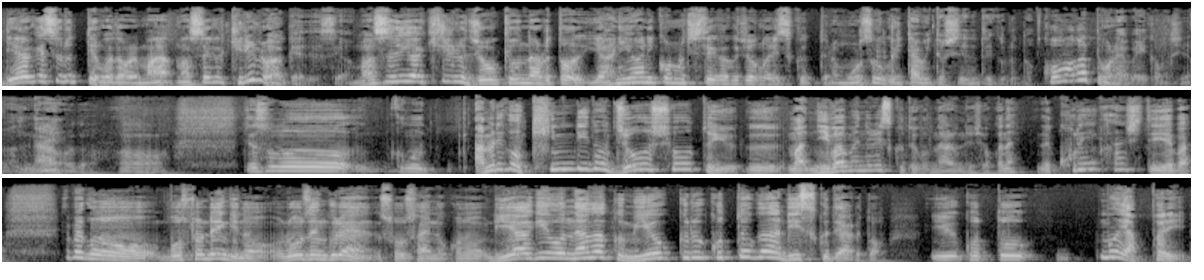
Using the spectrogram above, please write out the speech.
利上げするっていうことはこれ、麻酔が切れるわけですよ。麻酔が切れる状況になると、やにわにこの地政学上のリスクっていうのはものすごく痛みとして出てくると。こう分かってもらえばいいかもしれませんね。なるほど。うんで、その、この、アメリカの金利の上昇という、まあ、2番目のリスクということになるんでしょうかね。で、これに関して言えば、やっぱりこの、ボストン連議のローゼングレーン総裁のこの利上げを長く見送ることがリスクであると。いうことも、やっぱり、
